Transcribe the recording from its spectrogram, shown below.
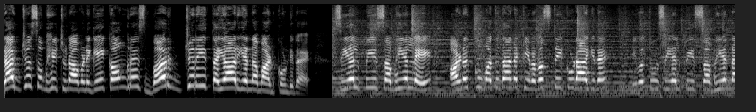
ರಾಜ್ಯಸಭೆ ಚುನಾವಣೆಗೆ ಕಾಂಗ್ರೆಸ್ ಭರ್ಜರಿ ತಯಾರಿಯನ್ನ ಮಾಡಿಕೊಂಡಿದೆ. ಸಿಎಲ್ಪಿ ಸಭೆಯಲ್ಲೇ ಅಣಕು ಮತದಾನಕ್ಕೆ ವ್ಯವಸ್ಥೆ ಕೂಡ ಆಗಿದೆ. ಇವತ್ತು ಸಿಎಲ್ಪಿ ಸಭೆಯನ್ನ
